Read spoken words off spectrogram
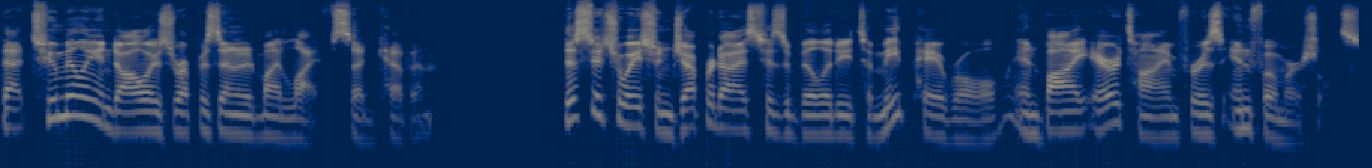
That $2 million represented my life, said Kevin. This situation jeopardized his ability to meet payroll and buy airtime for his infomercials.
